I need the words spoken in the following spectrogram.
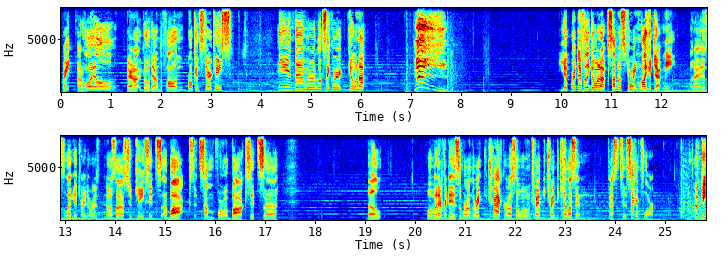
Right, out of oil. Better not go down the fallen, broken staircase. And, uh, looks like we're going up. Yep, we're definitely going up. Someone's throwing luggage at me. Well, that is luggage, right? Or is, no, it's not a suitcase. It's a box. It's some form of box. It's, uh... Well... Well, whatever it is, we're on the right track, or else someone will try to be trying to kill us, and that's to the second floor. Okay.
